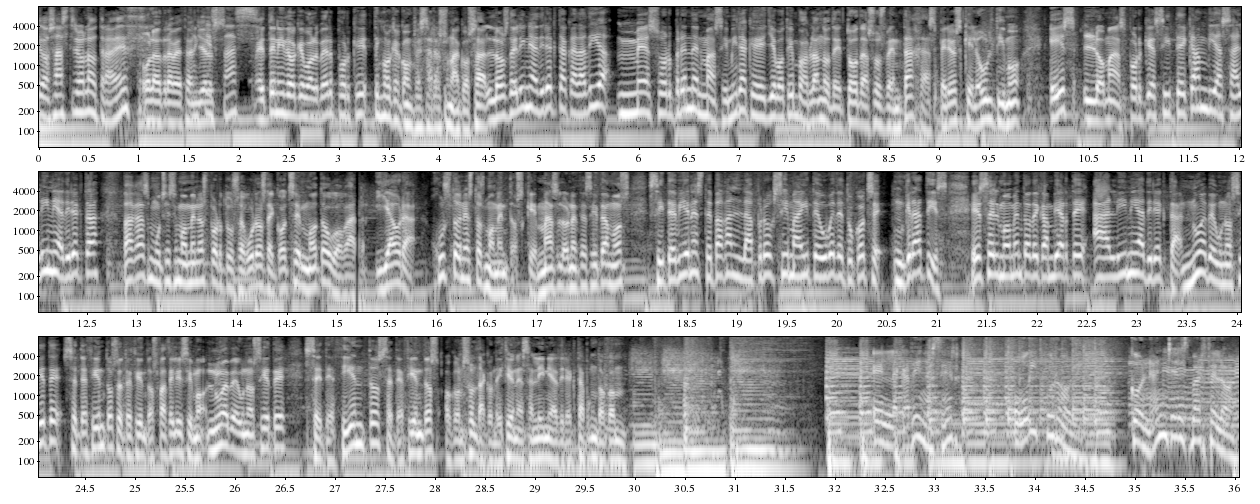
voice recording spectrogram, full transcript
Sastre, hola otra vez. Hola otra vez, estás. He tenido que volver porque tengo que confesaros una cosa. Los de línea directa cada día me sorprenden más. Y mira que llevo tiempo hablando de todas sus ventajas, pero es que lo último es lo más. Porque si te cambias a línea directa, pagas muchísimo menos por tus seguros de coche, moto u hogar. Y ahora, justo en estos momentos que más lo necesitamos, si te vienes te pagan la próxima ITV de tu coche gratis. Es el momento de cambiarte a línea directa 917-700-700. Facilísimo. 917-700-700 o consulta condiciones en línea directa.com. En la cadena Ser, hoy por hoy, con Ángels Barcelona.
